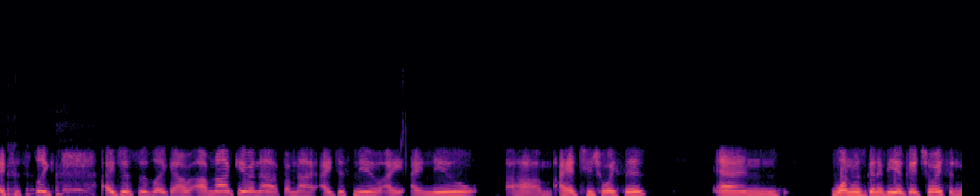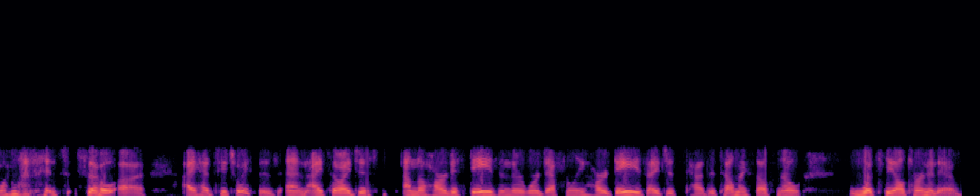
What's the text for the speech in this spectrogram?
I just like, I just was like, I'm, I'm not giving up. I'm not. I just knew. I I knew um, I had two choices, and one was going to be a good choice, and one wasn't. So uh, I had two choices, and I so I just on the hardest days, and there were definitely hard days. I just had to tell myself, no, what's the alternative?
